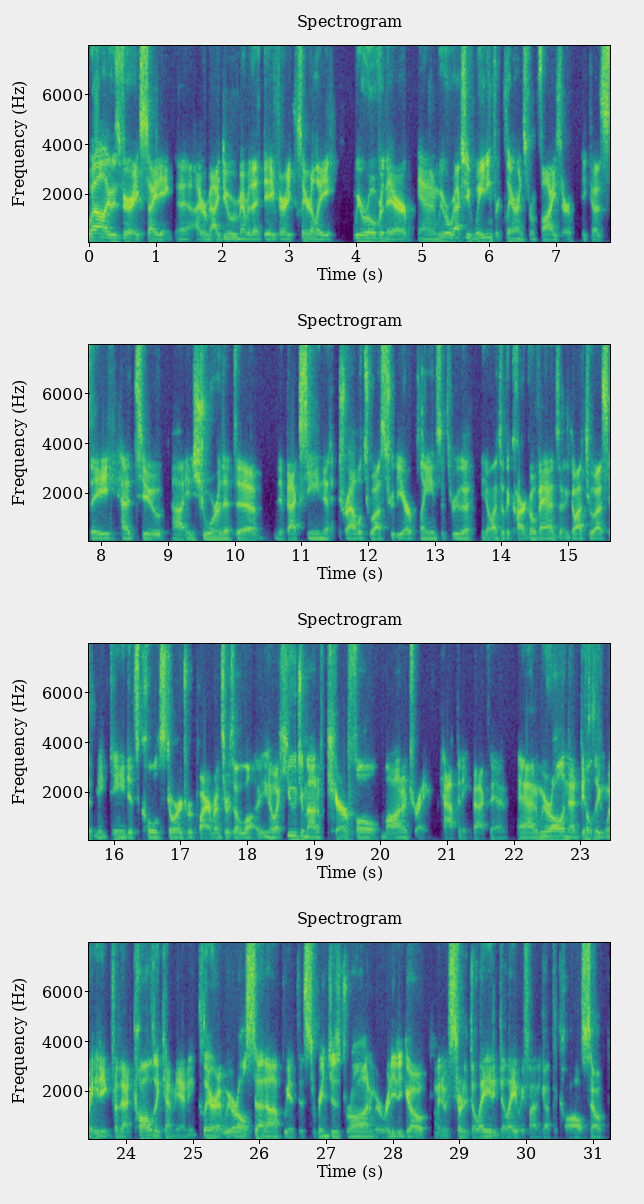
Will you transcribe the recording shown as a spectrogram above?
Well, it was very exciting. Uh, I, rem- I do remember that day very clearly we were over there and we were actually waiting for clearance from Pfizer because they had to uh, ensure that the, the vaccine that traveled to us through the airplanes and through the, you know, onto the cargo vans and got to us had maintained its cold storage requirements. There was a lot, you know, a huge amount of careful monitoring happening back then. And we were all in that building waiting for that call to come in and clear it. We were all set up. We had the syringes drawn. We were ready to go. And it was sort of delayed and delayed. We finally got the call. So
